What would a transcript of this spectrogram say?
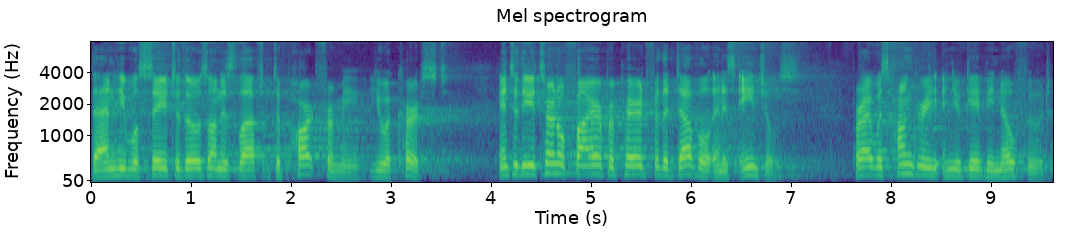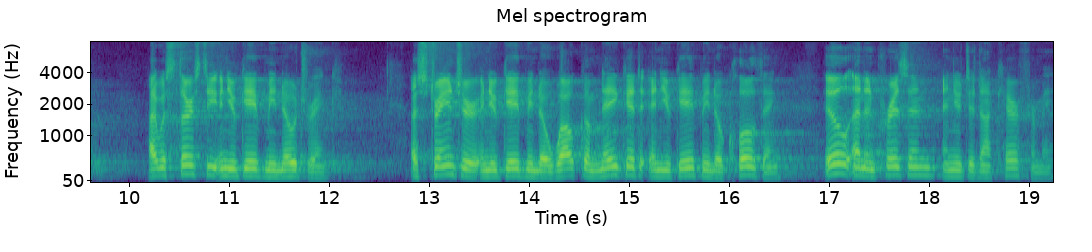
Then he will say to those on his left, Depart from me, you accursed into the eternal fire prepared for the devil and his angels. For I was hungry, and you gave me no food. I was thirsty, and you gave me no drink. A stranger, and you gave me no welcome. Naked, and you gave me no clothing. Ill and in prison, and you did not care for me.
